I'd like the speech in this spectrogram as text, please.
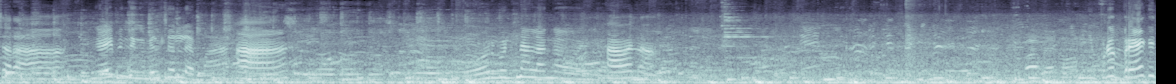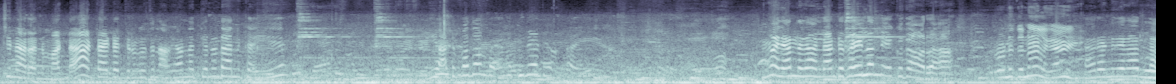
వచ్చారా ఇంకా అయిపోయింది ఇంక పిలిచలేమ్మా. ఎవరు పుట్టినా లంగా అవునా? ఇప్పుడు బ్రేక్ ఇచ్చినారనమాట అట్ట అట్ట తిరుగుతున్నాం. ఏమన్నా తినడానికి అయ్యి ఈ అటు పదం పైన తినేటి ఉంటాయి. అలాంటి రైలు అన్నీ ఎక్కుదాంరా. రెండు దినాలు కానీ. రెండు దినాల్లో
